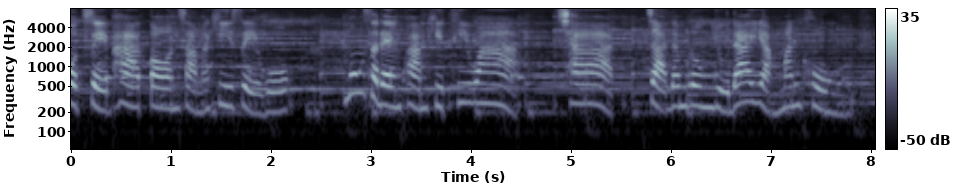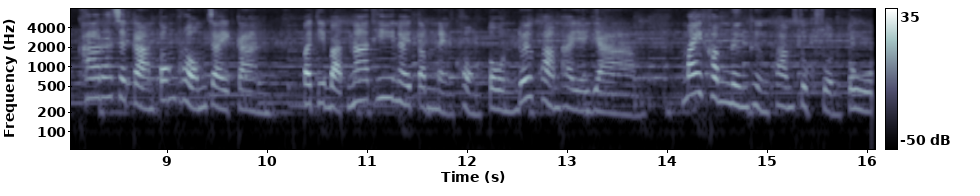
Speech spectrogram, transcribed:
บทเสภาตอนสามัคคีเสวก มุ่งแสดงความคิดที่ว่า ชาติ จะดำรงอยู่ได้อย่างมั่นคง ข้าราชการต้องพร้อมใจกัน ปฏิบัติหน้าที่ในตำแหน่งของตนด้วยความพยายาม ไม่คำนึงถึงความสุขส่วนตัว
